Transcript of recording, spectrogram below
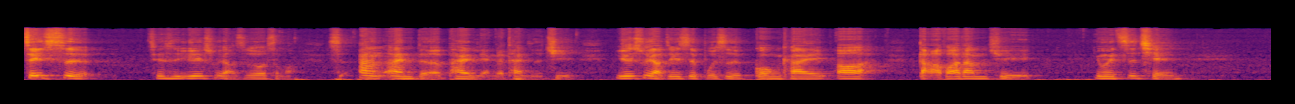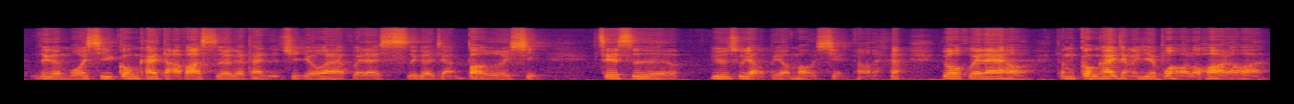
这次这次约书亚是说什么？是暗暗的派两个探子去。约书亚这次不是公开啊打发他们去，因为之前这个摩西公开打发十二个探子去，就后来回来十个讲报恶信，这次约书亚不要冒险啊！如果回来哈，他们公开讲一些不好的话的话，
